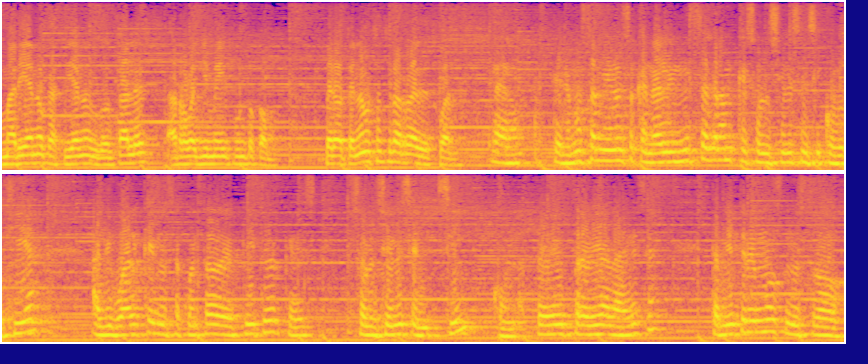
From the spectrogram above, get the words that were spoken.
Mariano castellanos gonzález arroba gmail.com pero tenemos otras redes Juan. Claro, tenemos también nuestro canal en Instagram que es Soluciones en Psicología, al igual que nuestra cuenta de Twitter que es Soluciones en Sí, con la P previa a la S. También tenemos nuestro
